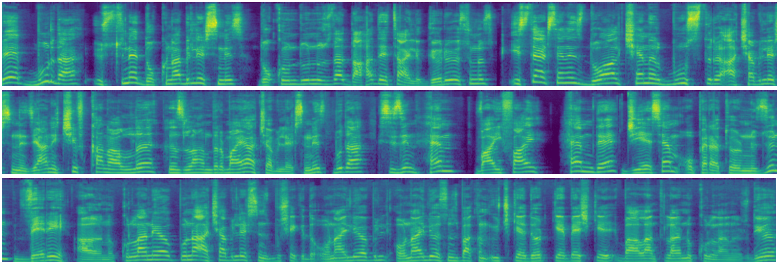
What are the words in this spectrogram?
Ve burada üstüne dokunabilirsiniz. Dokunduğunuzda daha detaylı görüyorsunuz. İsterseniz Dual Channel Booster'ı açabilirsiniz. Yani çift kanallı hızlandırmayı açabilirsiniz. Bu da sizin hem Wi-Fi hem de GSM operatörünüzün veri ağını kullanıyor. Bunu açabilirsiniz bu şekilde onaylıyor, onaylıyorsunuz. Bakın 3G, 4G, 5G bağlantılarını kullanır diyor.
